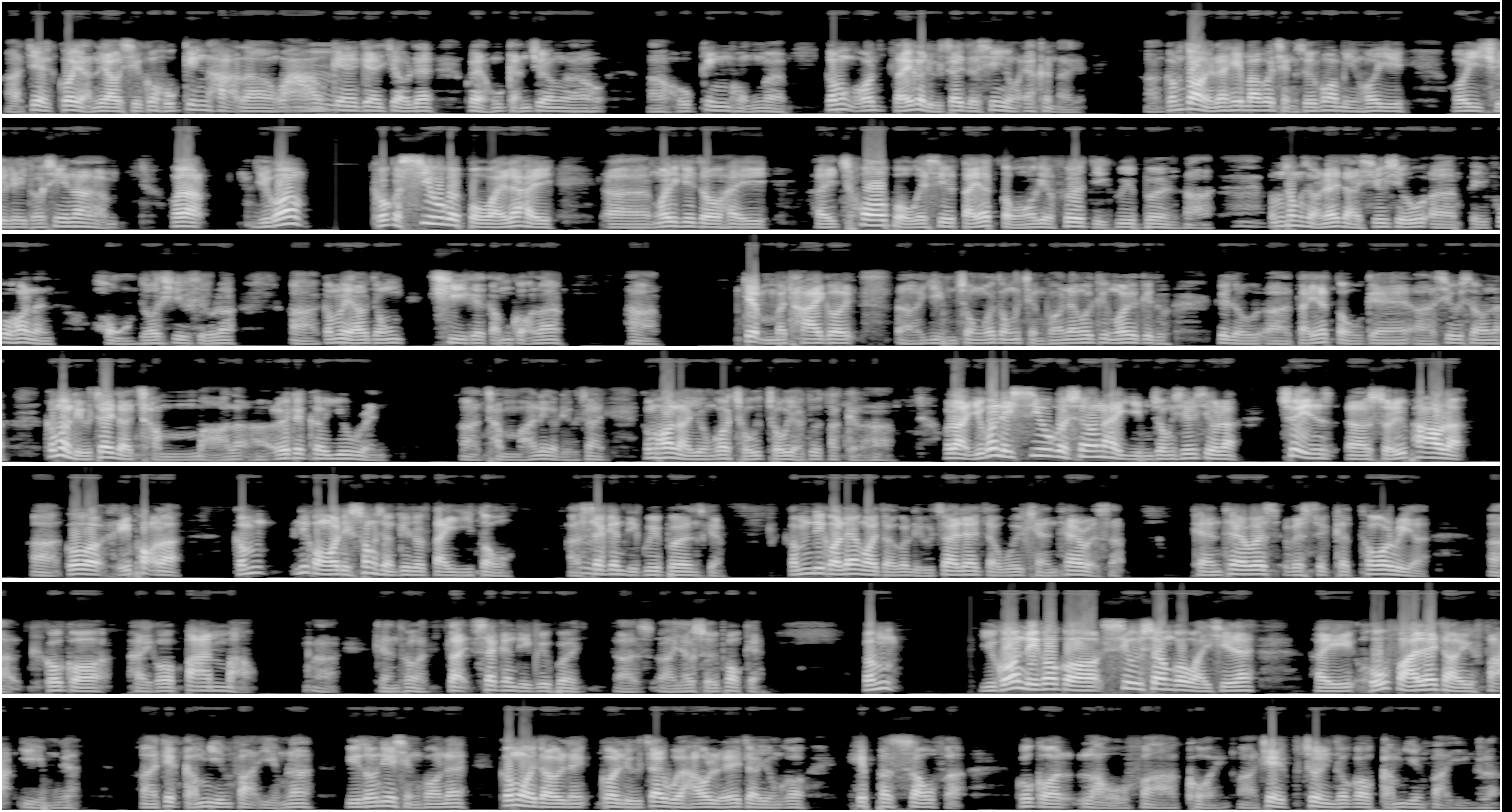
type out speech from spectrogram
啊，即係個人有時個好驚嚇啊，哇，好驚驚之後咧，個人好緊張啊，啊，好驚恐啊。咁我第一個療劑就先用 Aconite。啊，咁當然咧，起碼個情緒方面可以可以處理到先啦。咁好啦，如果嗰個燒嘅部位咧係誒，我哋叫做係係初步嘅燒，第一度我叫 third degree burn 吓。咁通常咧就係少少誒，皮膚可能紅咗少少啦。啊，咁啊有種刺嘅感覺啦。吓，即係唔係太過誒嚴重嗰種情況咧，我叫我哋叫做叫做誒第一度嘅誒燒傷啦。咁啊療劑就係沉麻啦，吓 urticary urine。啊，尋買呢個療劑，咁可能用個草草藥都得㗎啦吓。好啦，如果你燒個傷咧係嚴重少少啦，出現誒水泡啦，啊嗰、那個起泡啦，咁呢個我哋通常叫做第二度啊 second degree burns 嘅。咁、嗯、呢個咧我就個療劑咧就會 Cantharis Cantharis vesicatoria 啊嗰、那個係嗰個斑茅啊 Cantharis second degree burn 啊啊有水泡嘅。咁如果你嗰個燒傷個位置咧，係好快咧，就係發炎嘅，啊，即係感染發炎啦。遇到呢啲情況咧，咁我就令個療劑會考慮咧，就用個 Hepar sulfur 嗰個硫化鈣啊，即係出現咗個感染發炎噶啦。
